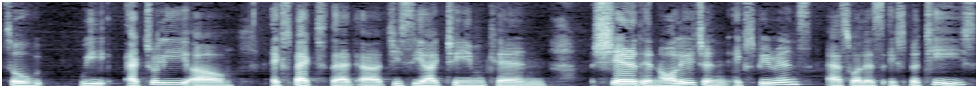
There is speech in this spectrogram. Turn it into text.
So we actually um, expect that a GCI team can share their knowledge and experience as well as expertise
